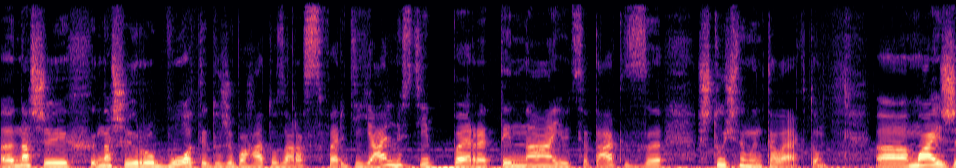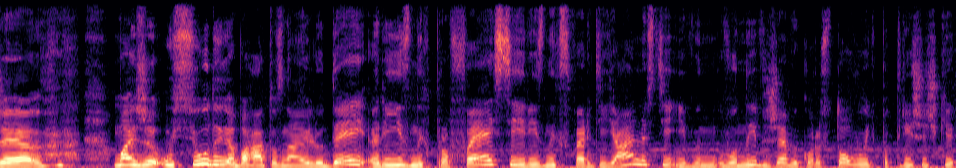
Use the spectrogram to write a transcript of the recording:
е, наших, нашої роботи. Дуже багато зараз сфер діяльності перетинаються так, з штучним інтелектом. Е, Майже, майже усюди я багато знаю людей різних професій, різних сфер діяльності, і вони вже використовують потрішечки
